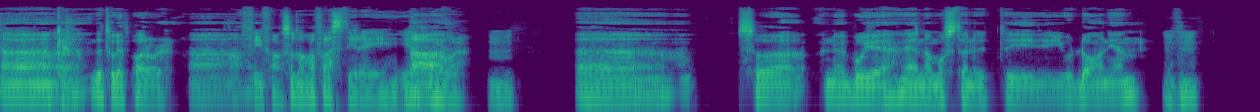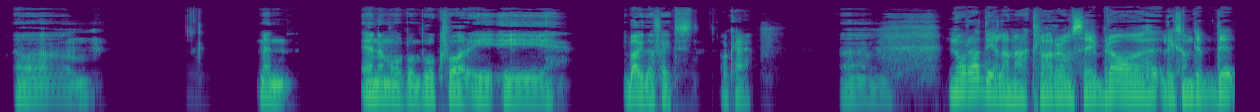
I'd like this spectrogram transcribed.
Eh, Okej. Det tog ett par år. Ja, fy fan, så de var fast i det i, i ett Ja. par år. Mm. så nu bor ju en av mostern ute i Jordanien. Mhm. Um, men en av morbrorn bor kvar i, i, i Bagdad faktiskt. Okej. Um, Norra delarna, klarar de sig bra liksom det, det,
